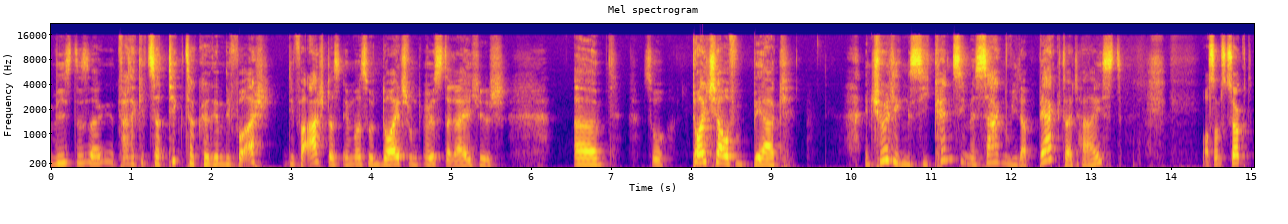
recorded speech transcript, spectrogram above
Wie ist das sagen? Da gibt es eine TikTokerin, die verarscht, die verarscht das immer so deutsch und österreichisch. Ähm, so, Deutsche auf dem Berg. Entschuldigen Sie, können Sie mir sagen, wie der Berg dort heißt? Was haben Sie gesagt?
